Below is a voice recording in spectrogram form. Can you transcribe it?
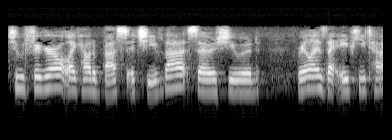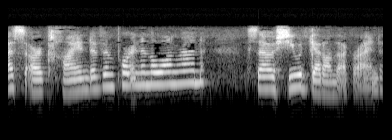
she would figure out like how to best achieve that. So she would realize that AP tests are kind of important in the long run. So she would get on that grind.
